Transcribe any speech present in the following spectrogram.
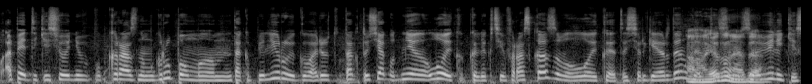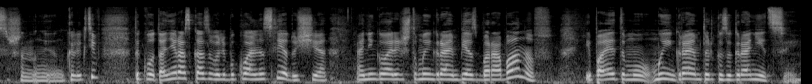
опять-таки, сегодня к разным группам э, так апеллирую и говорю так, то сяк. Вот мне Лойка коллектив рассказывал, Лойка это Сергей Эрденко, А, это я знаю, да. великий совершенно коллектив. Так вот, они рассказывали буквально следующее. Они говорили, что мы играем без барабанов, и поэтому мы играем только за границей.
